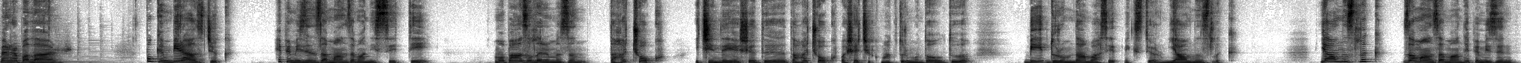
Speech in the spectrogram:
Merhabalar. Bugün birazcık hepimizin zaman zaman hissettiği ama bazılarımızın daha çok içinde yaşadığı, daha çok başa çıkmak durumunda olduğu bir durumdan bahsetmek istiyorum. Yalnızlık. Yalnızlık zaman zaman hepimizin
